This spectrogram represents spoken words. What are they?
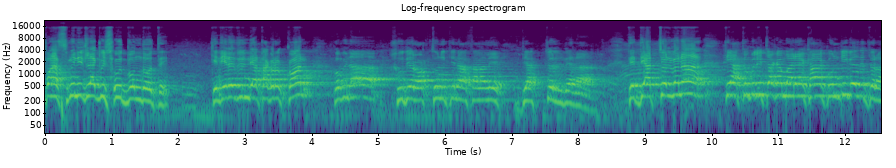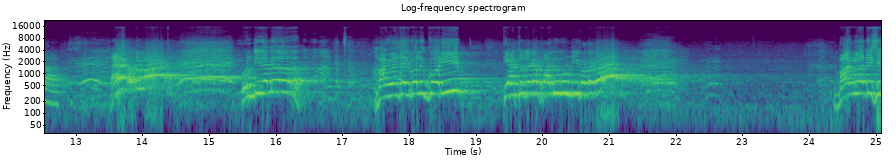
পাঁচ মিনিট লাগবে সুদ বন্ধ হতে। কিন্তু এটা যদি নেতা করে, কন? কবি না, সুদের অর্থনীতি না চালালে দেয়ার চলবে না। তে দেয়ার চলবে না, তে এতগুলি টাকা মারে খা, কোনটি গেল তোরা? হ্যাঁ, কোনটি গেল? বাংলাদেশ বলে গরিব, তে এত টাকা পালু কোনটি? কত বাংলাদেশে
